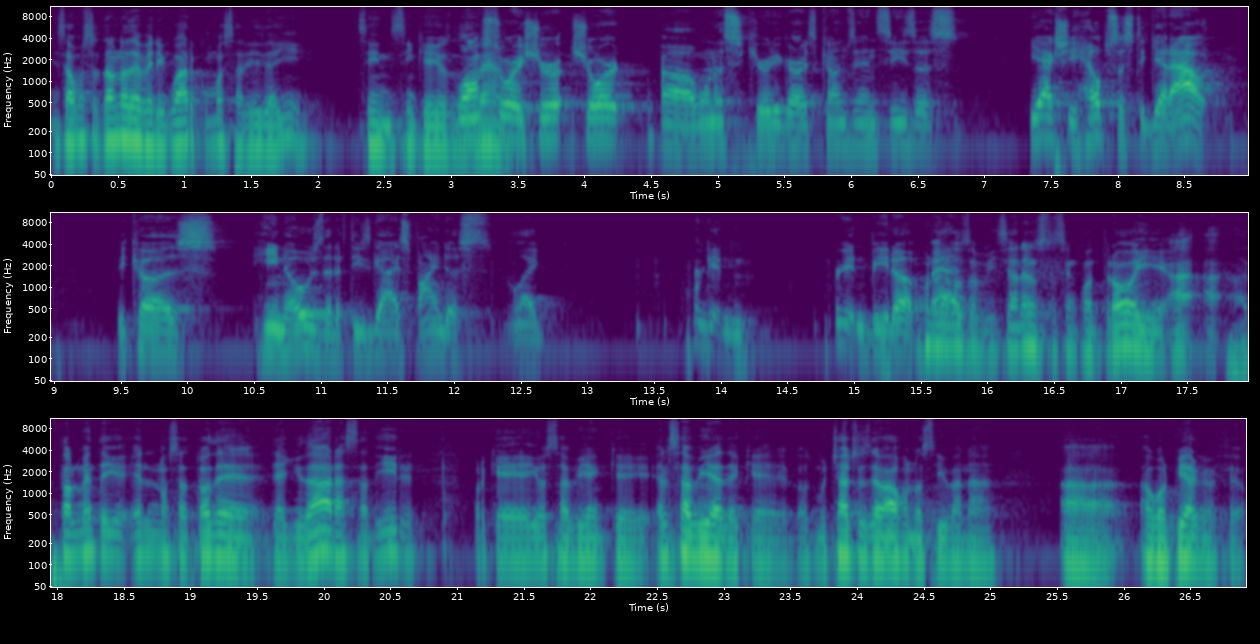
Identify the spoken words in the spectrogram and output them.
Estamos tratando de averiguar cómo salir de allí sin, sin que ellos nos Long vean. story short, short uh, one of the security guards comes in, sees us. He actually helps us to get out because he knows that if these guys find us, like, we're getting, we're getting beat up. Uno de los oficiales nos encontró y a- a- actualmente él nos trató de, de ayudar a salir porque ellos sabían que, él sabía de que los muchachos de abajo nos iban a, a, a golpear bien feo.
